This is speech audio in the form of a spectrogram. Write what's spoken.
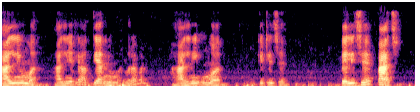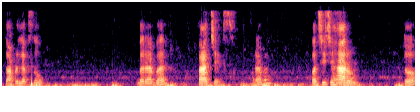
હાલની ઉંમર, હાલની એટલે અત્યારની ઉંમર, બરાબર? હાલની ઉંમર કેટલી છે? પહેલી છે પાંચ. તો આપણે લખશું બરાબર પાંચ એક્સ, બરાબર? પછી છે હારુન. તો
